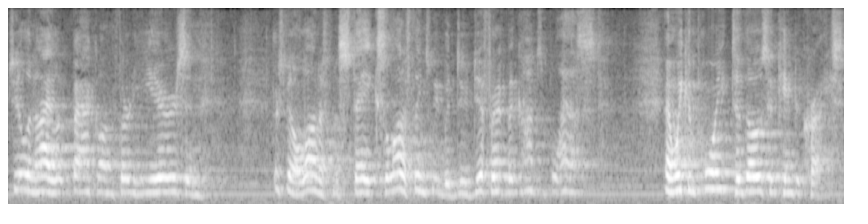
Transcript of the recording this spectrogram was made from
Jill and I look back on 30 years, and there's been a lot of mistakes, a lot of things we would do different, but God's blessed. And we can point to those who came to Christ.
